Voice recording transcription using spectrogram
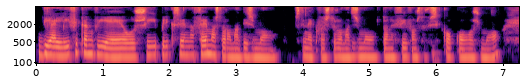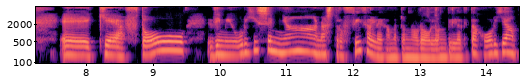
διαλύθηκαν βιαίως ή υπήρξε ένα θέμα στο ρομαντισμό, στην έκφραση του ρομαντισμού των εφήβων στο φυσικό κόσμο. Ε, και αυτό δημιούργησε μια αναστροφή θα λέγαμε των ρόλων, δηλαδή τα γόρια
